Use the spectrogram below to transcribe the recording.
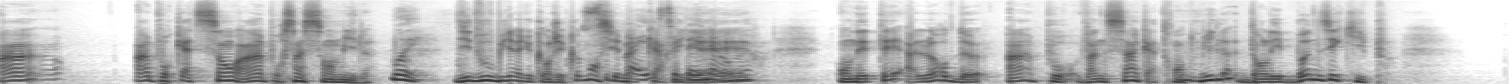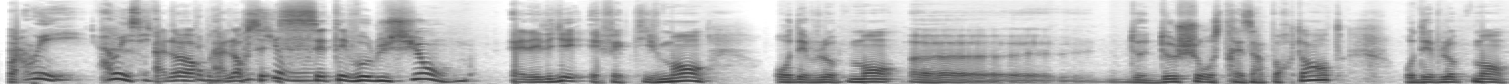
1, 1 pour 400 à 1 pour 500 000. Oui. Dites-vous bien que quand j'ai commencé ma pas- carrière. On était à l'ordre de 1 pour 25 à 30 000 Mhm. dans les bonnes équipes. Ah oui, ah oui, c'est une Alors, alors hein. cette évolution, elle est liée effectivement au développement euh, de deux choses très importantes, au développement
